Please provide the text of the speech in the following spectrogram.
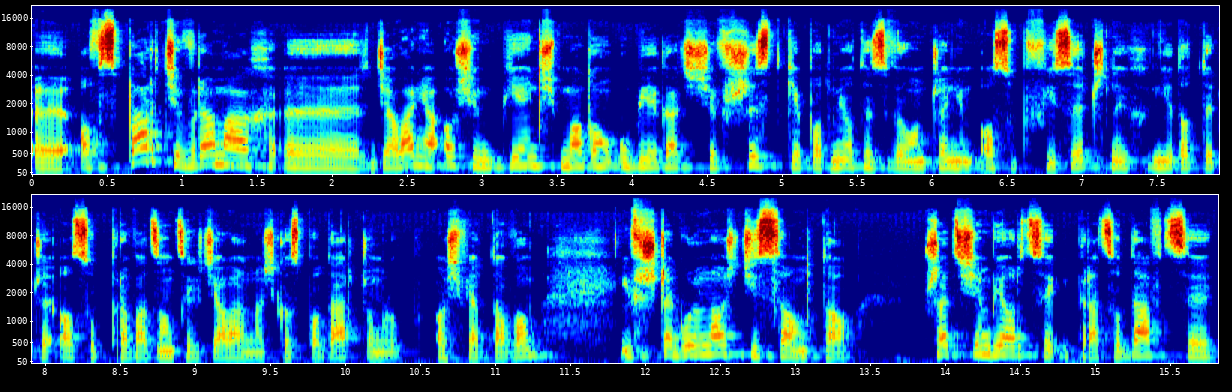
E, O wsparcie w ramach e, działania 8.5 mogą ubiegać się wszystkie podmioty z wyłączeniem osób fizycznych. Nie dotyczy osób prowadzących działalność gospodarczą lub oświatową. I w szczególności są to przedsiębiorcy i pracodawcy,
